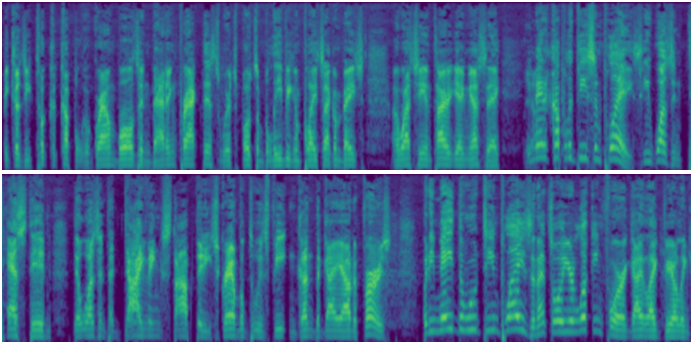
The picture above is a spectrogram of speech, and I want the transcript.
because he took a couple of ground balls in batting practice. We're supposed to believe he can play second base. I watched the entire game yesterday. He Yeah. made a couple of decent plays. He wasn't tested. There wasn't a diving stop that he scrambled to his feet and gunned the guy out at first. But he made the routine plays, and that's all you're looking for a guy like Vierling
